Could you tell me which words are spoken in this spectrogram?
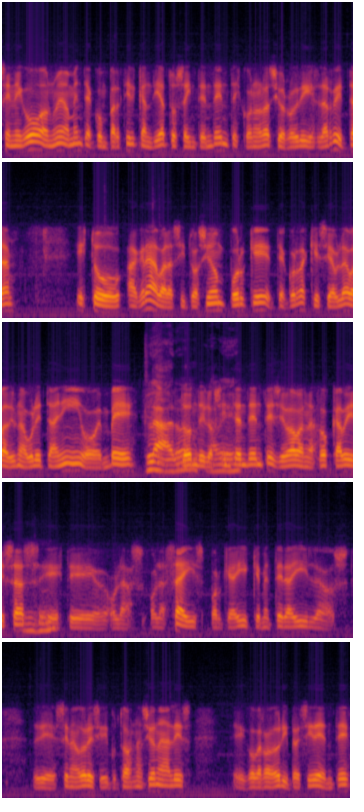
se negó nuevamente a compartir candidatos a intendentes con Horacio Rodríguez Larreta, esto agrava la situación porque, ¿te acordás que se hablaba de una boleta en I o en B? Claro. Donde los intendentes llevaban las dos cabezas, este, o, las, o las seis, porque hay que meter ahí los senadores y diputados nacionales, eh, gobernador y presidente.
